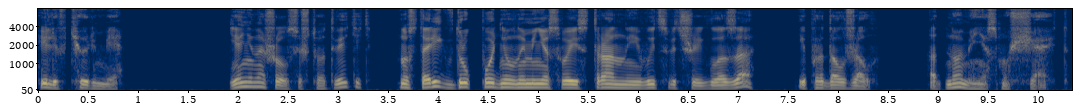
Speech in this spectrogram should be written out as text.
или в тюрьме?» Я не нашелся, что ответить, но старик вдруг поднял на меня свои странные выцветшие глаза и продолжал. «Одно меня смущает.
